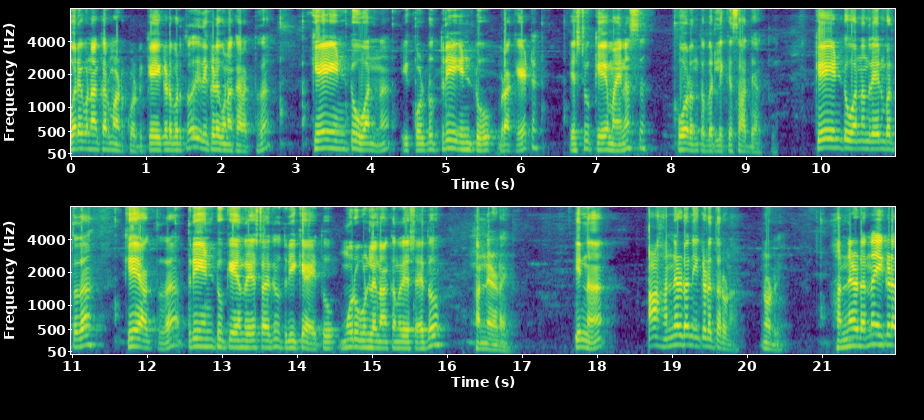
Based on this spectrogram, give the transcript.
ಓರೆ ಗುಣಾಕಾರ ಮಾಡಿಕೊಡ್ರಿ ಕೆ ಈ ಕಡೆ ಬರ್ತದೆ, ಇದು ಈ ಕಡೆ ಗುಣಾಕಾರ ಆಗ್ತದೆ. K into one equal to three into bracket ಎಷ್ಟು? ಕೆ ಮೈನಸ್ ಫೋರ್ ಅಂತ ಬರಲಿಕ್ಕೆ ಸಾಧ್ಯ ಆಗ್ತದೆ. ಕೆ ಇಂಟು ಒನ್ ಅಂದರೆ ಏನು ಬರ್ತದೆ? ಕೆ ಆಗ್ತದೆ? ತ್ರೀ ಇಂಟು ಕೆ ಅಂದರೆ ಎಷ್ಟಾಯಿತು? ತ್ರೀ ಕೆ ಆಯಿತು. ಮೂರು ಗುಂಡ್ಲೆ ನಾಲ್ಕು ಅಂದರೆ ಎಷ್ಟಾಯಿತು? ಹನ್ನೆರಡು ಆಯಿತು. ಇನ್ನು ಆ ಹನ್ನೆರಡನ್ನು ಈ ಕಡೆ ತರೋಣ. ನೋಡ್ರಿ. ಹನ್ನೆರಡನ್ನು ಈ ಕಡೆ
